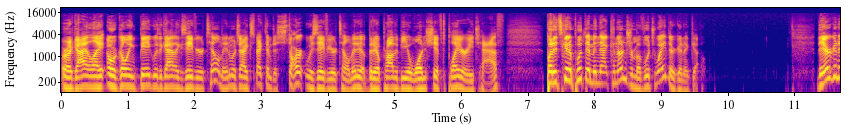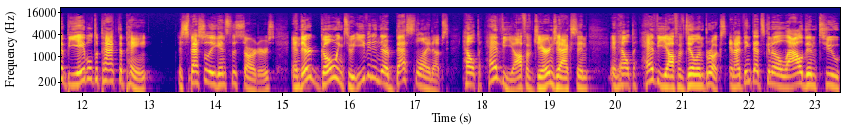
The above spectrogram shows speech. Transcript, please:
or a guy like, or going big with a guy like Xavier Tillman, which I expect him to start with Xavier Tillman, but he'll probably be a one shift player each half. But it's going to put them in that conundrum of which way they're going to go. They're going to be able to pack the paint, especially against the starters, and they're going to, even in their best lineups, help heavy off of Jaren Jackson and help heavy off of Dillon Brooks. And I think that's going to allow them to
